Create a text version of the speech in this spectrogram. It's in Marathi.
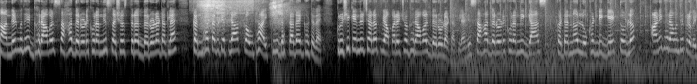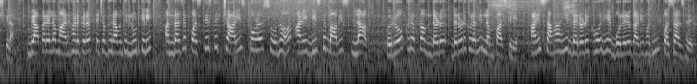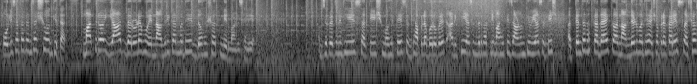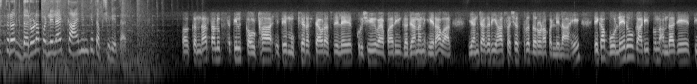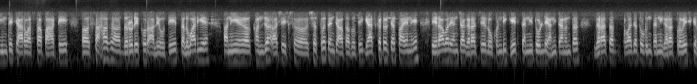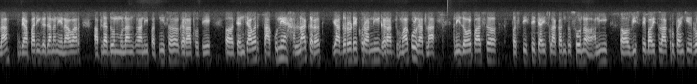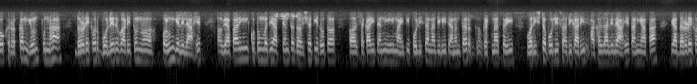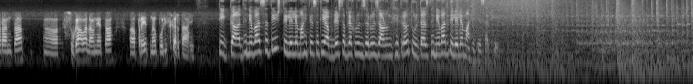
नांदेडमध्ये घरावर सहा दरोडेखोरांनी सशस्त्र दरोडा टाकलाय. कंधार तालुक्यातल्या कवठा इथली धक्कादायक घटना आहे. कृषी केंद्र चालक व्यापाऱ्याच्या घरावर दरोडा टाकला आणि सहा दरोडेखोरांनी गॅस कटरनं लोखंडी गेट तोडलं. आणि घरामध्ये प्रवेश केला. व्यापाऱ्याला मारहाण करत त्याच्या घरामध्ये लूट केली. अंदाजे पस्तीस ते चाळीस तोळं सोनं आणि वीस ते बावीस लाख रोख रक्कम दरो दरोडेखोरांनी लंपास केली आहे. आणि सहाही दरोडेखोर हे बोलेरो गाडीमधून पसार झालेत पोलीस आता त्यांचा शोध घेतात. मात्र या दरोड्यामुळे नागरिकांमध्ये दहशत निर्माण झाली आहे. आमचे प्रतिनिधी सतीश मोहिते सध्या आपल्या बरोबर आहेत. आणखी या संदर्भातली माहिती जाणून घेऊया. सतीश अत्यंत धक्कादायक नांदेडमध्ये अशा प्रकारे सशस्त्र दरोडा पडलेला आहे. काय नेमके तपशील येत आहेत? कंधार तालुक्यातील कवठा येथे मुख्य रस्त्यावर असलेले कृषी व्यापारी गजानन एरावार यांच्या घरी हा सशस्त्र दरोडा पडलेला आहे. एका बोलेरो गाडीतून अंदाजे तीन ते चार वाजता पहाटे सहा दरोडेखोर आले होते. तलवारी आणि खंजर असे श- शस्त्र त्यांच्या हातात होते. गॅस कटरच्या सहाय्याने एरावार यांच्या घराचे लोखंडी गेट त्यांनी तोडले आणि त्यानंतर घराचा दरवाजा तोडून त्यांनी घरात प्रवेश केला. व्यापारी गजानन एरावार आपल्या दोन मुलांसह आणि पत्नीसह घरात होते. त्यांच्यावर चाकून हल्ला करत या दरोडेखोरांनी घरात धुमाकूळ घातला आणि जवळपास पस्तीस ते चाळीस लाखांचं सोनं आणि वीस ते बावीस लाख रुपयांची रोख रक्कम घेऊन पुन्हा दरोडेखोर बोलेरो गाडीतून पळून गेलेले आहेत. व्यापारी कुटुंब जे अत्यंत दहशतीत होतं सकाळी त्यांनी ही माहिती पोलिसांना दिली. त्यानंतर घटनास्थळी वरिष्ठ पोलीस अधिकारी दाखल झालेले आहेत आणि आता या दरोडेखोरांचा सुगावा लावण्याचा प्रयत्न पोलीस करत आहेत. ठीक धन्यवाद सतीश. दिलेल्या माहितीसाठी अपडेट्स आपल्याकडून जरूर जाणून घेत राहू. तुर्तास धन्यवाद दिलेल्या माहितीसाठी.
